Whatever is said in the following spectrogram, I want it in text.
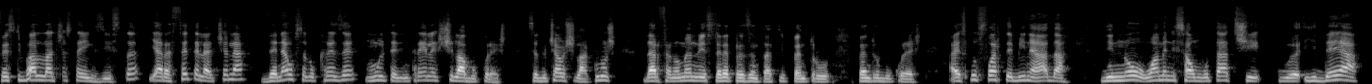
Festivalul acesta există, iar fetele acelea veneau să lucreze, multe dintre ele, și la București. Se duceau și la Cluj, dar fenomenul este reprezentativ pentru, pentru București. Ai spus foarte bine, Ada, din nou, oamenii s-au mutat și uh, ideea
